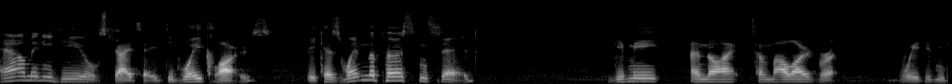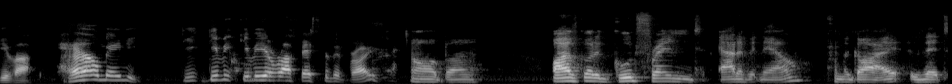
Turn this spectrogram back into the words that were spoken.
How many deals, JT, did we close? Because when the person said, "Give me a night to mull over it," we didn't give up. How many? Do you, give me give me a rough estimate, bro. Oh, bro. I've got a good friend out of it now from a guy that,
